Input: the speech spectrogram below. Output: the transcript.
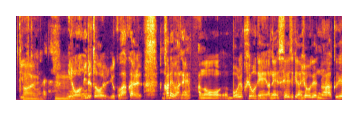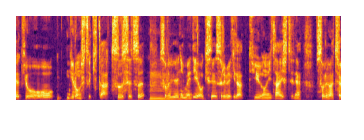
ーっていう人のね、はいうん、議論を見るとよくわかる。彼はね、あの、暴力表現やね、政治的な表現の悪影響を議論してきた通説、うん、それゆえにメディアを規制するべきだっていうのに対してね、それは違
